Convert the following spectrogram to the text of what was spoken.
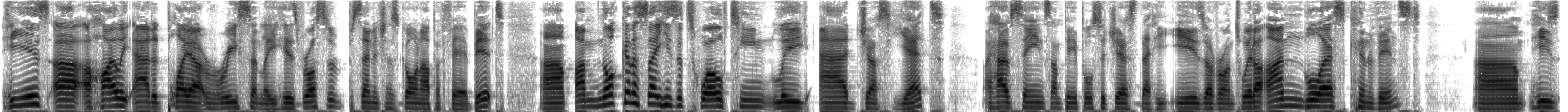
he is uh, a highly added player recently. His roster percentage has gone up a fair bit. Um, I'm not going to say he's a 12 team league ad just yet. I have seen some people suggest that he is over on Twitter. I'm less convinced. Um, he's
